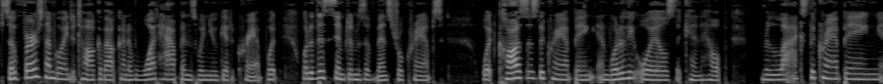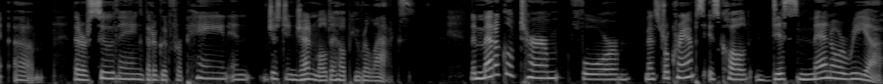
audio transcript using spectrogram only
So first I'm going to talk about kind of what happens when you get a cramp. What what are the symptoms of menstrual cramps? What causes the cramping and what are the oils that can help relax the cramping, um, that are soothing, that are good for pain, and just in general to help you relax. The medical term for menstrual cramps is called dysmenorrhea,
